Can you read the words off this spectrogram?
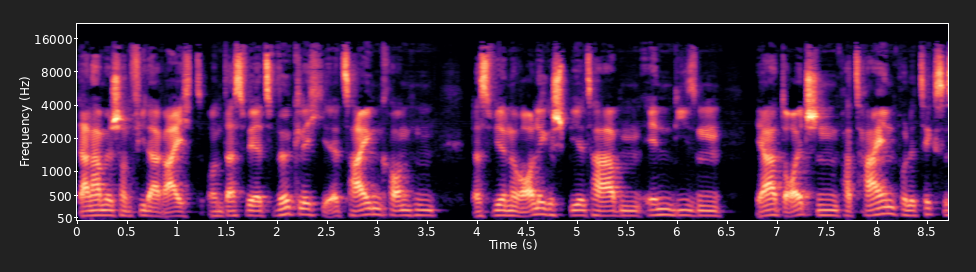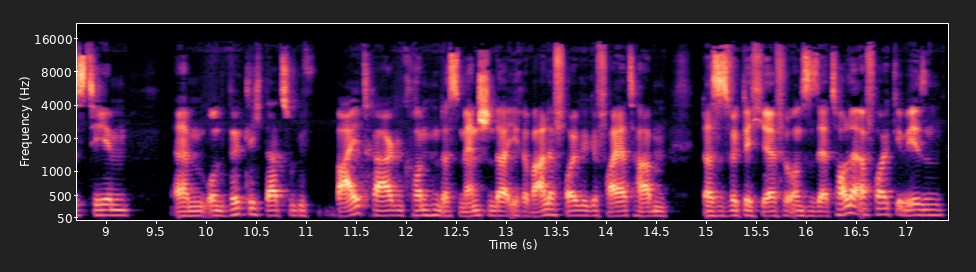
dann haben wir schon viel erreicht. Und dass wir jetzt wirklich äh, zeigen konnten, dass wir eine Rolle gespielt haben in diesem ja, deutschen Parteien, Politiksystem ähm, und wirklich dazu beitragen konnten, dass Menschen da ihre Wahlerfolge gefeiert haben. Das ist wirklich äh, für uns ein sehr toller Erfolg gewesen.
